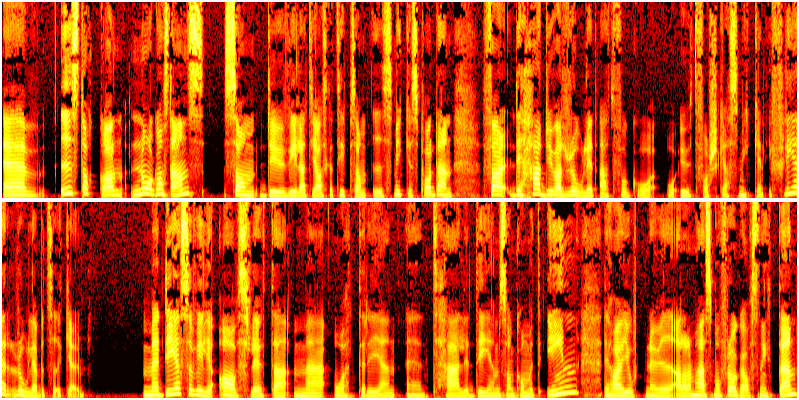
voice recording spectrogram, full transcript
eh, i Stockholm, någonstans som du vill att jag ska tipsa om i Smyckespodden. För det hade ju varit roligt att få gå och utforska smycken i fler roliga butiker. Med det så vill jag avsluta med återigen ett härligt DM som kommit in. Det har jag gjort nu i alla de här små frågeavsnitten.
